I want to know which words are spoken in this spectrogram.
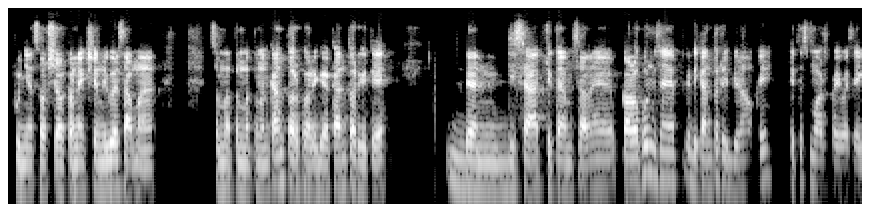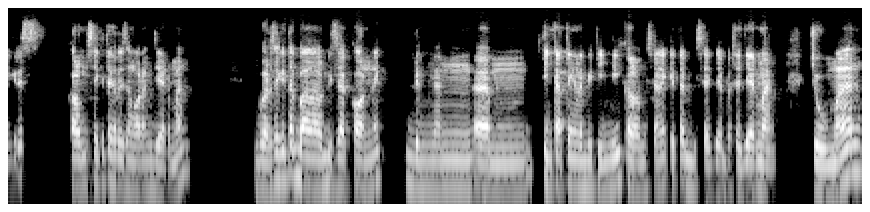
punya social connection juga sama sama teman-teman kantor, kolega kantor gitu ya. Dan di saat kita misalnya, kalaupun misalnya di kantor dibilang oke okay, kita semua harus pakai bahasa Inggris, kalau misalnya kita kerja sama orang Jerman, gue rasa kita bakal bisa connect dengan um, tingkat yang lebih tinggi kalau misalnya kita bisa bahasa Jerman. Cuman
